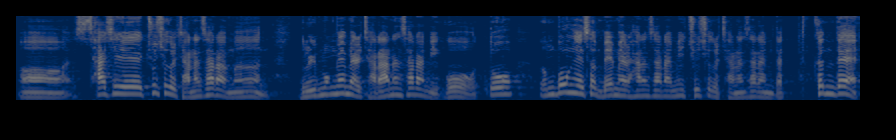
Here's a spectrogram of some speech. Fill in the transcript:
어, 사실 주식을 잘하는 사람은 눌림목 매매를 잘하는 사람이고 또 음봉에서 매매를 하는 사람이 주식을 잘하는 사람입니다. 근데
